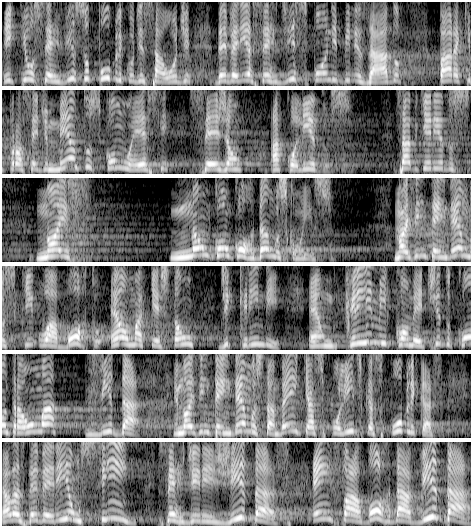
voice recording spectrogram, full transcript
e que o serviço público de saúde deveria ser disponibilizado para que procedimentos como esse sejam acolhidos. Sabe, queridos, nós não concordamos com isso. Nós entendemos que o aborto é uma questão de crime, é um crime cometido contra uma vida. E nós entendemos também que as políticas públicas, elas deveriam sim ser dirigidas em favor da vida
